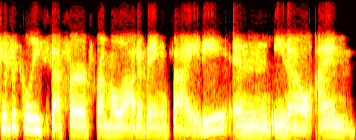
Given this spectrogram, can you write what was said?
typically suffer from a lot of anxiety. And you know I'm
